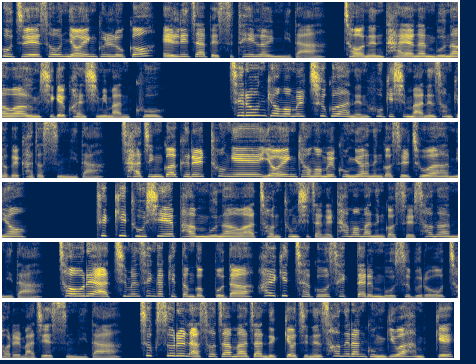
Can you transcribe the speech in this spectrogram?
호주에서 온 여행 블로거 엘리자베스 테일러입니다. 저는 다양한 문화와 음식에 관심이 많고 새로운 경험을 추구하는 호기심 많은 성격을 가졌습니다. 사진과 글을 통해 여행 경험을 공유하는 것을 좋아하며 특히 도시의 밤 문화와 전통시장을 탐험하는 것을 선호합니다. 서울의 아침은 생각했던 것보다 활기차고 색다른 모습으로 저를 맞이했습니다. 숙소를 나서자마자 느껴지는 서늘한 공기와 함께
